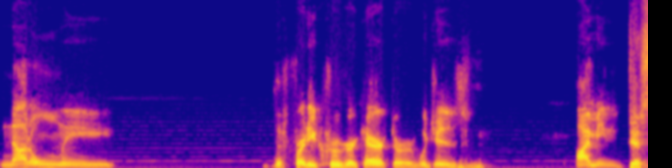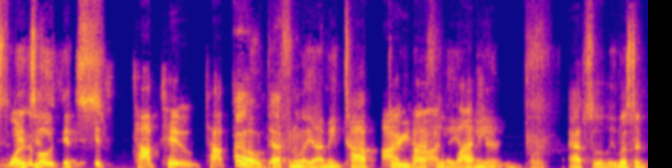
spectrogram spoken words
not only the Freddy Krueger character, which is, I mean, Mm-hmm. Just- one of the most. it's- It's, top two, top two. Oh, definitely. I mean, top three, Icon definitely. I mean, absolutely. Listen,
